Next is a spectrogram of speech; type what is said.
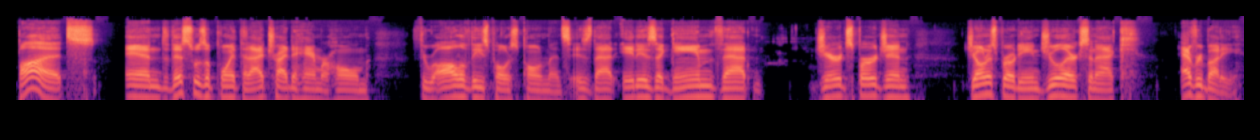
but and this was a point that I tried to hammer home through all of these postponements is that it is a game that Jared Spurgeon Jonas Brodin, Joel Eriksson Ek, everybody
